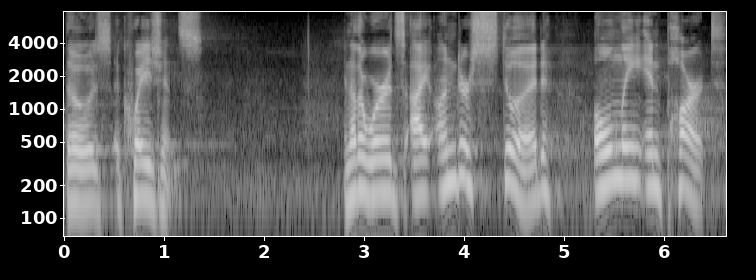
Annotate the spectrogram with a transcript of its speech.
those equations. In other words, I understood only in part.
